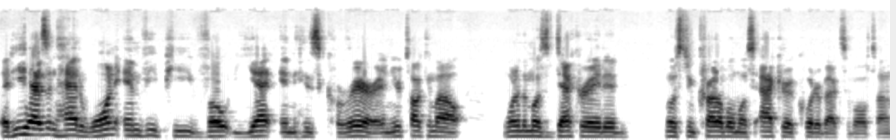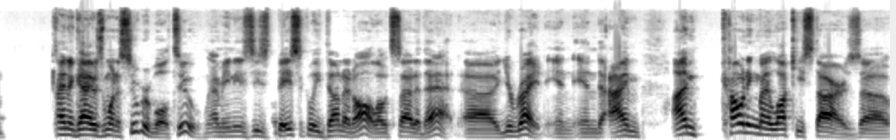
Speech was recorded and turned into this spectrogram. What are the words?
that he hasn't had one MVP vote yet in his career, and you're talking about one of the most decorated, most incredible, most accurate quarterbacks of all time. And a guy who's won a Super Bowl too. I mean, he's he's basically done it all outside of that. Uh, you're right, and and I'm I'm counting my lucky stars uh,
